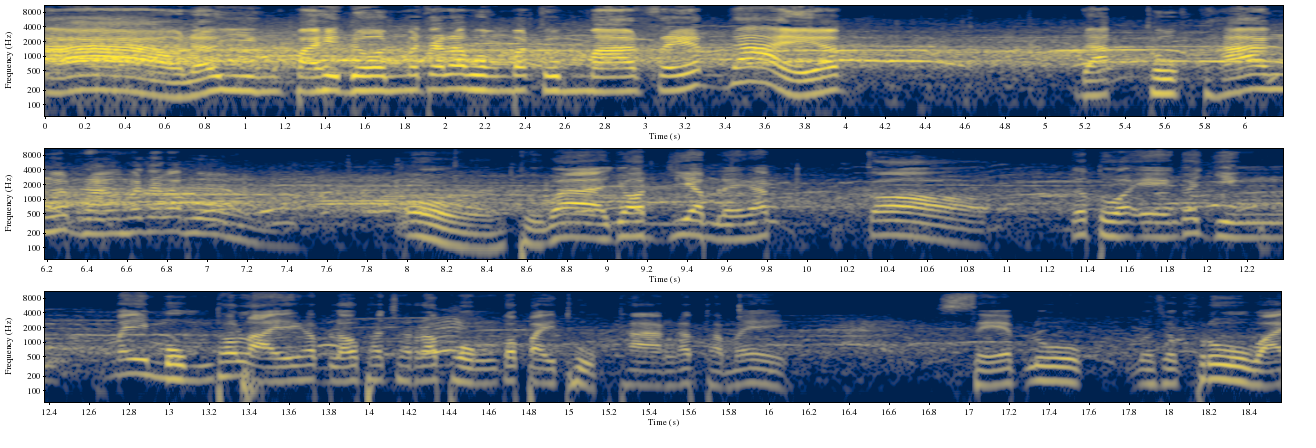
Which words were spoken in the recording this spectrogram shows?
อ้าว แล้วยิงไปโดนพัชรพงศ์ปทุมมาเซฟได้ครับ ดักถูกทางครับทางพัชรพงศ์โอ้ถือว่ายอดเยี่ยมเลยครับ ก็เจ้าตัวเองก็ยิงไม่มุมเท่าไหร่ครับ แล้วพัชรพงศ์ก็ไปถูกทางครับทำให้เซฟลูกเมื่อสักครู่ไว้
